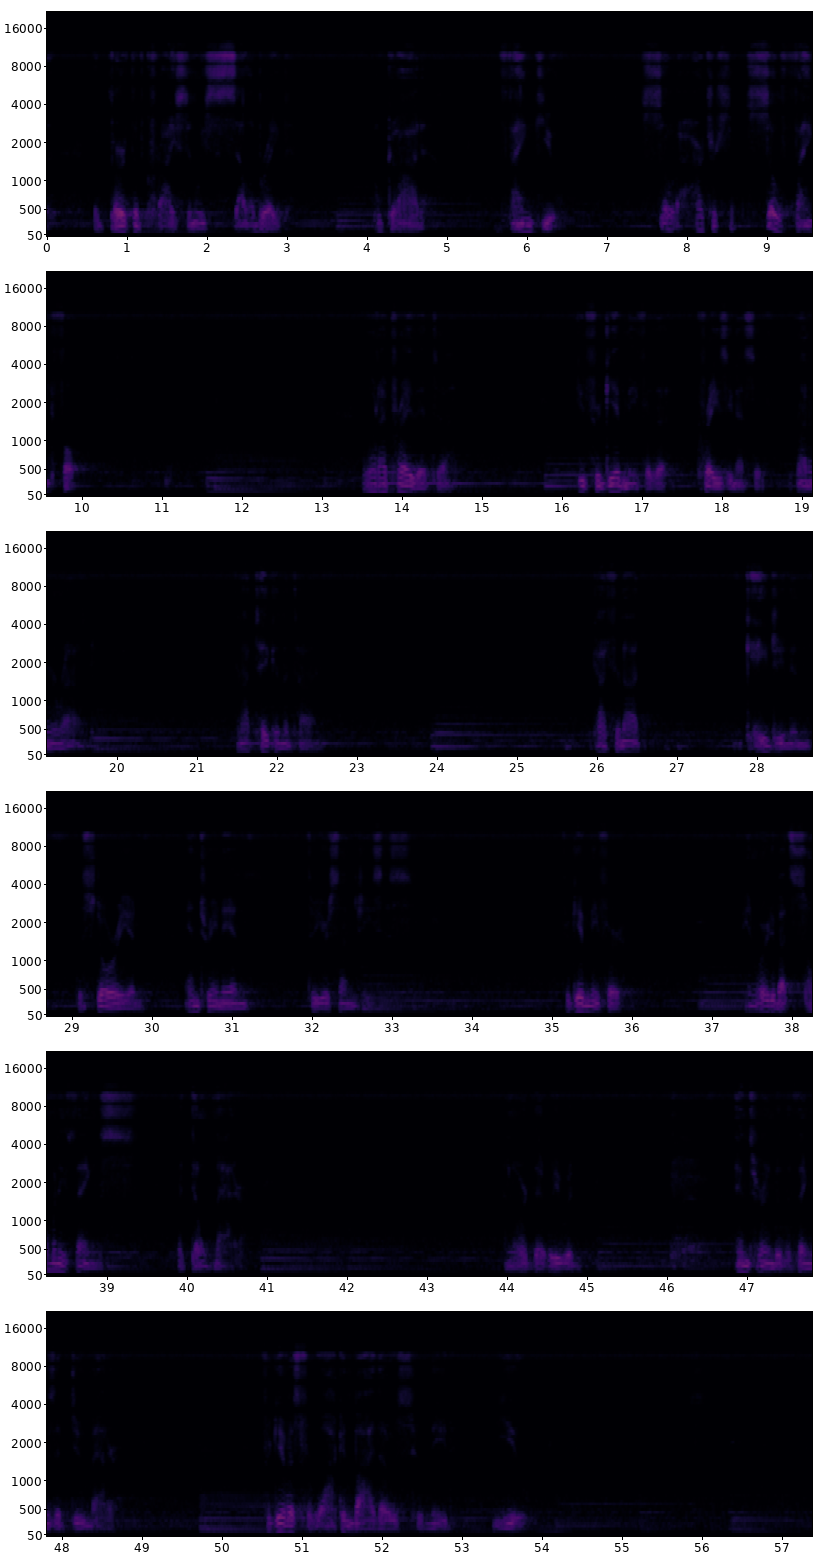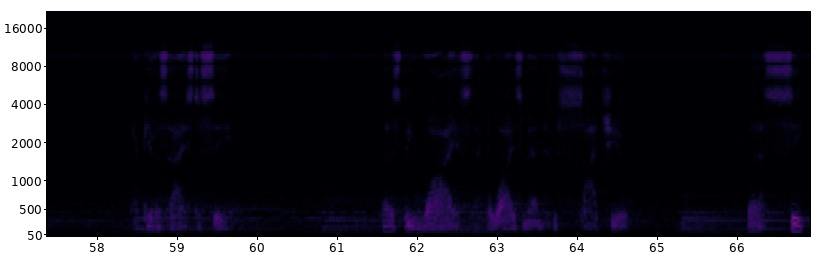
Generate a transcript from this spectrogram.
the birth of Christ and we celebrate. Oh God, thank you. So our hearts are so, so thankful Lord, I pray that uh, you'd forgive me for the craziness of running around, for not taking the time. God, for not engaging in the story and entering in through your son, Jesus. Forgive me for being worried about so many things that don't matter. Lord, that we would enter into the things that do matter. Forgive us for walking by those who need you. Lord, give us eyes to see. Let us be wise like the wise men who sought you. Let us seek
